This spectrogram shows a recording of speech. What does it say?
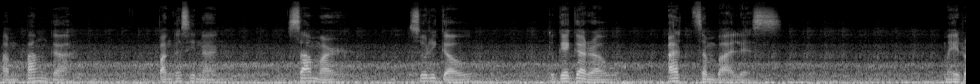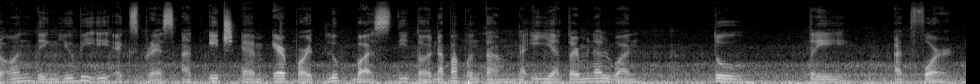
Pampanga, Pangasinan, Samar, Surigao, Tuguegarao at Zambales. Mayroon ding UBE Express at HM Airport Loop Bus dito na papuntang Naiya Terminal 1, 2, 3 at 4.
